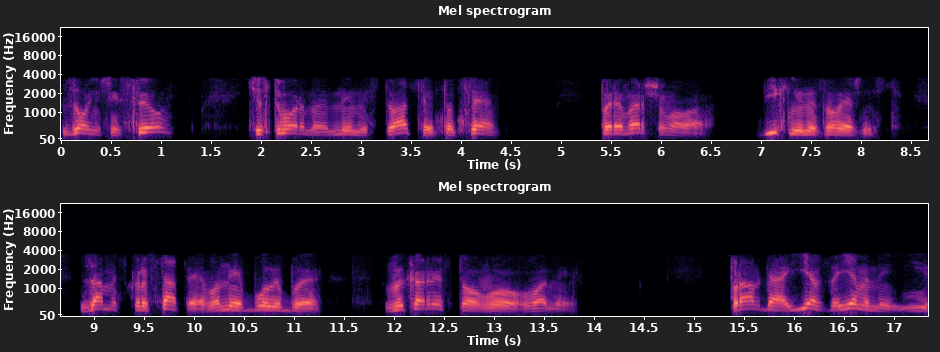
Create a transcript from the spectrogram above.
зовнішніх сил чи створеної ними ситуації, то це перевершувало їхню незалежність. Замість скористати вони були б використовувані. Правда, є взаємини і,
